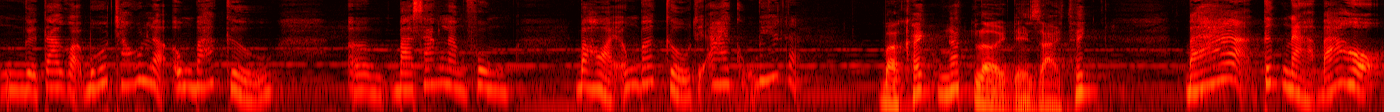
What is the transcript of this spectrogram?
người ta gọi bố cháu là ông bá cửu. Ờ, Bà sang làng phùng. Bà hỏi ông bá cửu thì ai cũng biết ạ. Bà khách ngắt lời để giải thích. Bá tức là bá hộ.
